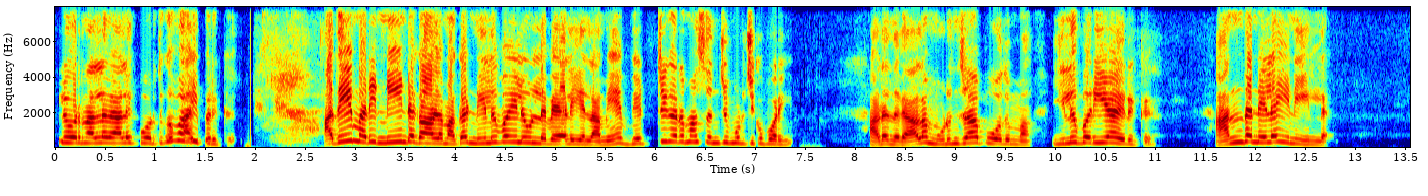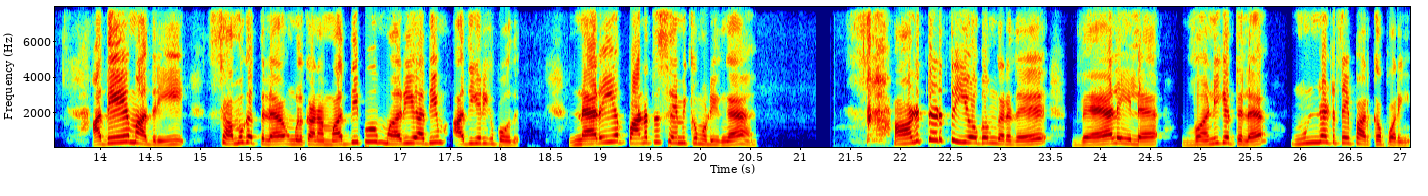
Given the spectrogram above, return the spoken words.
இல்லை ஒரு நல்ல வேலைக்கு போகிறதுக்கோ வாய்ப்பு இருக்கு. அதே மாதிரி நீண்ட காலமாக நிலுவையில் உள்ள வேலை எல்லாமே வெற்றிகரமாக செஞ்சு முடிச்சுக்க போறீங்க. அட அந்த வேலை முடிஞ்சா போதும்மா. இழுபறியா இருக்கு. அந்த நிலை இனி இல்லை. அதே மாதிரி சமூகத்தில் உங்களுக்கான மதிப்பு மரியாதையும் அதிகரிக்க போகுது. நிறைய பணத்தை சேமிக்க முடியுங்க. அடுத்தடுத்த யோகம்ங்கிறது வேலையில வணிகத்துல முன்னேற்றத்தை பார்க்க போறீங்க.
